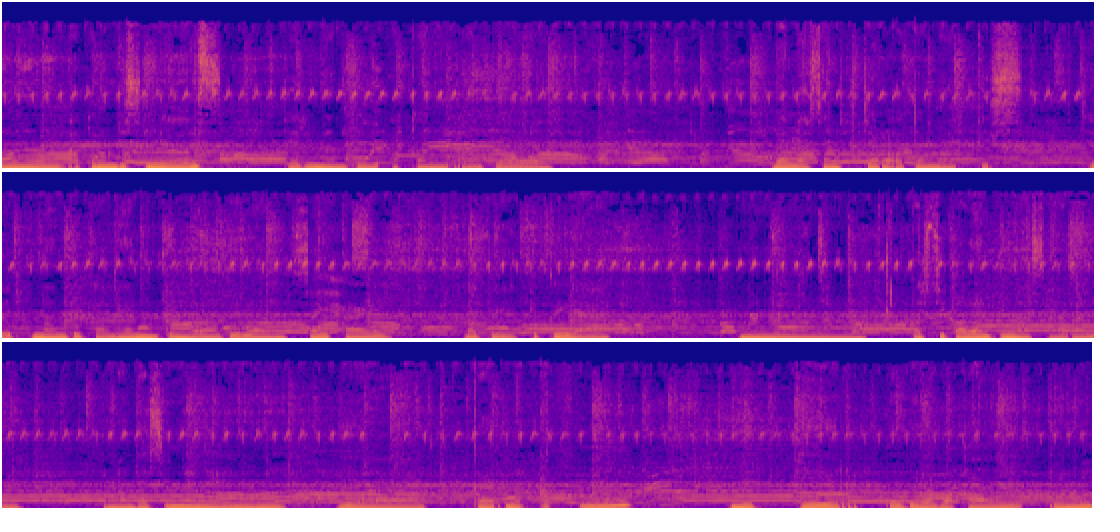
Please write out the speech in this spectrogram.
Hmm, akun bisnis. Jadi nanti akan ada balasan secara otomatis. Jadi nanti kalian tinggal bilang say hi. Oke okay, gitu ya. Hmm, pasti kalian penasaran nih. Kenapa sih nanya ini ya karena aku mikir beberapa kali ini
